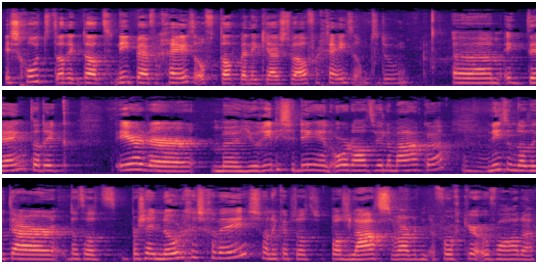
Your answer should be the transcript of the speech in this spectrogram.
is goed dat ik dat niet ben vergeten. Of dat ben ik juist wel vergeten om te doen. Ehm, ik denk dat ik eerder mijn juridische dingen in orde had willen maken. Mhm. Niet omdat ik daar dat dat per se nodig is geweest. Want ik heb dat pas laatst, waar we het vorige keer over hadden,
